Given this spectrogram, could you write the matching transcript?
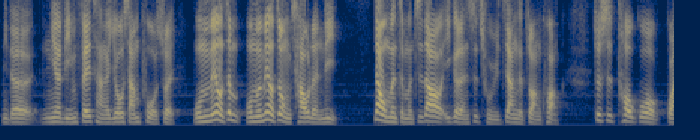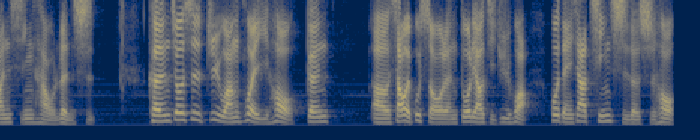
你的你的灵非常的忧伤破碎。我们没有这么，我们没有这种超能力。那我们怎么知道一个人是处于这样的状况？就是透过关心还有认识，可能就是聚完会以后，跟呃稍微不熟的人多聊几句话。或等一下轻食的时候，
